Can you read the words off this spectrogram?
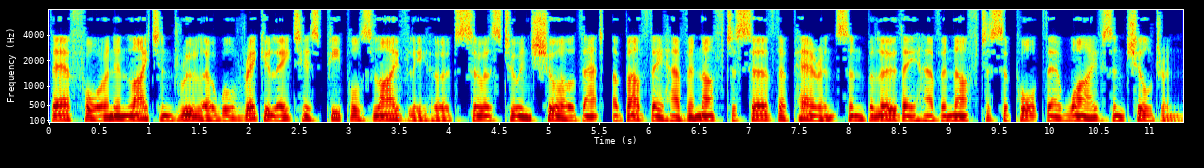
therefore an enlightened ruler will regulate his people's livelihood so as to ensure that, above they have enough to serve their parents and below they have enough to support their wives and children.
